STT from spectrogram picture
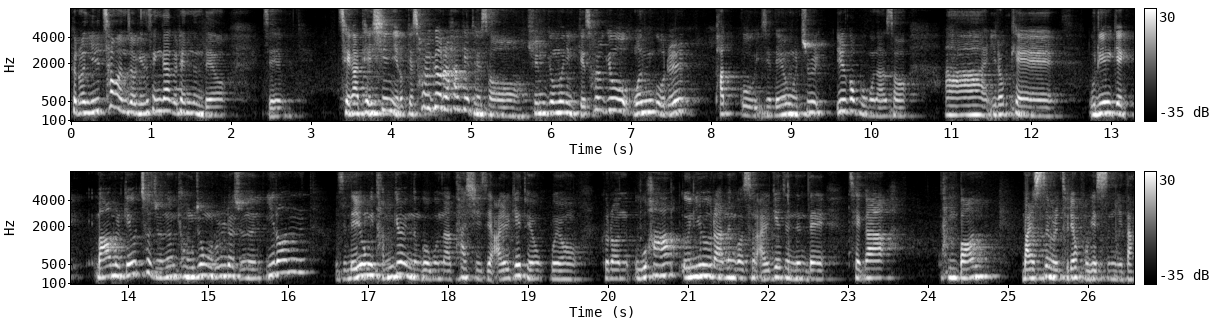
그런 일차원적인 생각을 했는데요. 이제 제가 대신 이렇게 설교를 하게 돼서 주임 교무님께 설교 원고를 받고 이제 내용을 쭉 읽어보고 나서 아, 이렇게 우리에게 마음을 깨우쳐주는 경종을 울려주는 이런 이제 내용이 담겨 있는 거구나 다시 이제 알게 되었고요. 그런 우화, 은유라는 것을 알게 됐는데 제가 한번 말씀을 드려보겠습니다.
